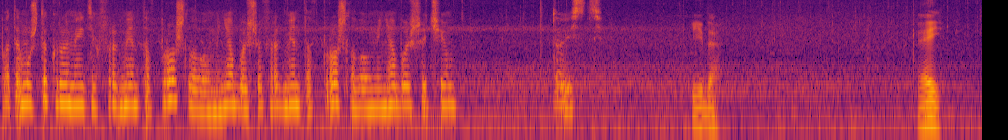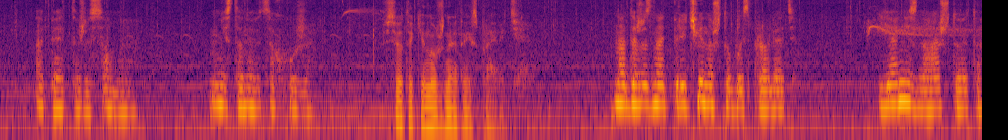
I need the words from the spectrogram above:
Потому что кроме этих фрагментов прошлого, у меня больше фрагментов прошлого, у меня больше, чем... То есть... Ида, Эй, Опять то же самое. Мне становится хуже. все-таки нужно это исправить. Надо же знать причину, чтобы исправлять. Я не знаю, что это.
